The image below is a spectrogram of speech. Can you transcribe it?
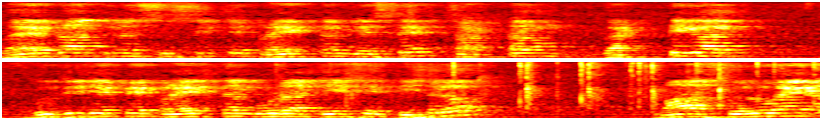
భయప్రాంతులను సృష్టించే ప్రయత్నం చేస్తే చట్టం గట్టిగా బుద్ధి చెప్పే ప్రయత్నం కూడా చేసే దిశలో మా సులువైన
